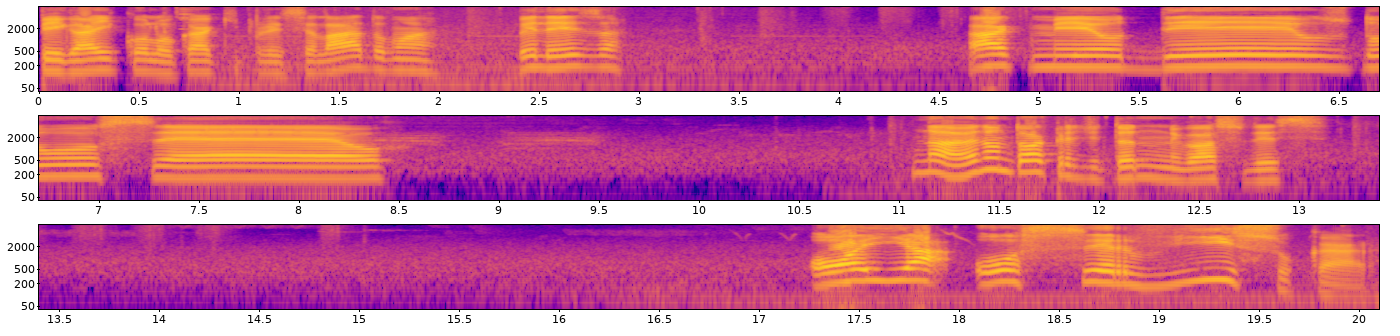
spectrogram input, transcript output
pegar e colocar aqui para esse lado, mas beleza. Ai, meu Deus do céu. Não, eu não tô acreditando num negócio desse. Olha o serviço, cara.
